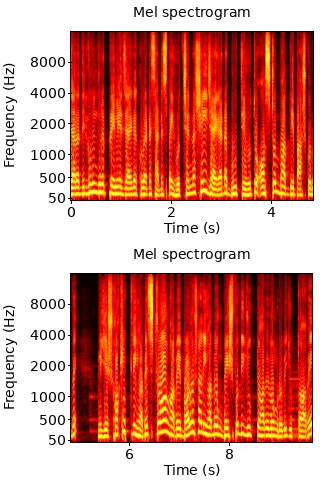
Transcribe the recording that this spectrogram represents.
যারা দীর্ঘদিন ধরে প্রেমের জায়গা খুব একটা স্যাটিসফাই হচ্ছেন না, সেই জায়গাটা বুধ যেহেতু অষ্টম ভাব দিয়ে পাশ করবে, নিজের সক্ষেত্রী হবে স্ট্রং হবে, বলশালী হবে এবং বৃহস্পতি যুক্ত হবে এবং রবি যুক্ত হবে,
